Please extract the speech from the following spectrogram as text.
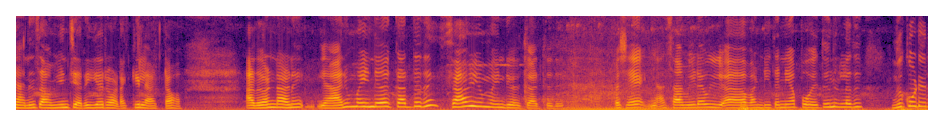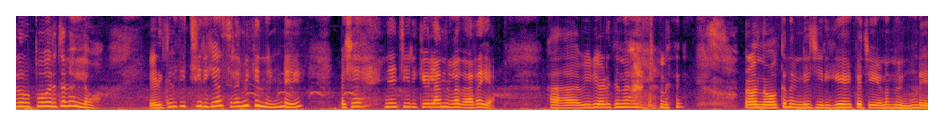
ഞാനും സ്വാമിയും ചെറിയൊരു ഉടക്കിലാട്ടോ. അതുകൊണ്ടാണ് ഞാനും മൈൻഡ് വെക്കാത്തത് സ്വാമിയും മൈൻഡ് വെക്കാത്തത്. പക്ഷേ ഞാൻ സ്വാമിയുടെ വണ്ടി തന്നെയാണ് പോയത് എന്നുള്ളത് ഇന്ന് കൂടി ഒരു ഉറപ്പ് വരുത്തണമല്ലോ. ഇടയ്ക്കിടയ്ക്ക് ചിരിക്കാൻ ശ്രമിക്കുന്നുണ്ട്. പക്ഷേ ഞാൻ ചിരിക്കില്ല എന്നുള്ളത് അറിയാം. വീഡിയോ എടുക്കുന്ന കണ്ടിട്ട് നോക്കുന്നുണ്ട് ചിരിക്കുകയൊക്കെ ചെയ്യണമെന്നുണ്ട്.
